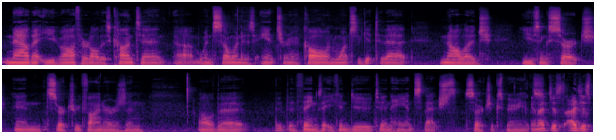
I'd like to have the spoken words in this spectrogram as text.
now that you've authored all this content. Um, when someone is answering a call and wants to get to that knowledge using search and search refiners and all the the, the things that you can do to enhance that sh- search experience. And I just I just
